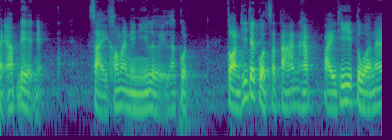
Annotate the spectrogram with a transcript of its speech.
ล์อัปเดตเนี่ย ใส่เข้ามาในนี้เลยแล้วกดก่อนที่จะกด start นะครับ ไปที่ตัวหน้า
